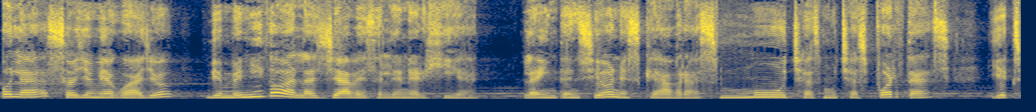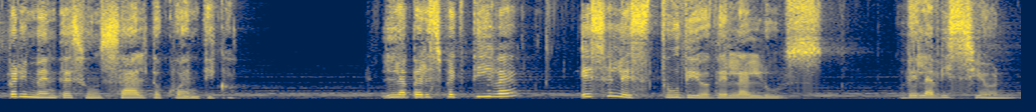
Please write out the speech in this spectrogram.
Hola, soy Emi Aguayo. Bienvenido a las llaves de la energía. La intención es que abras muchas, muchas puertas y experimentes un salto cuántico. La perspectiva es el estudio de la luz, de la visión.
